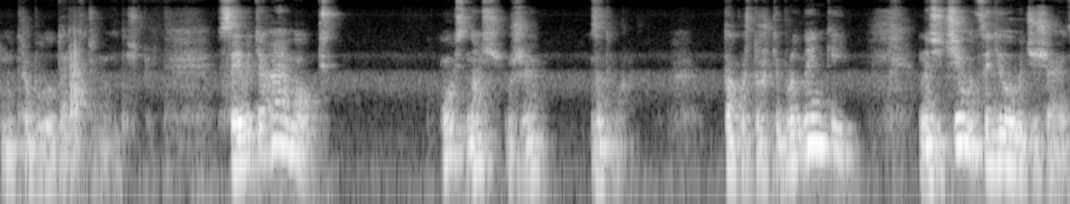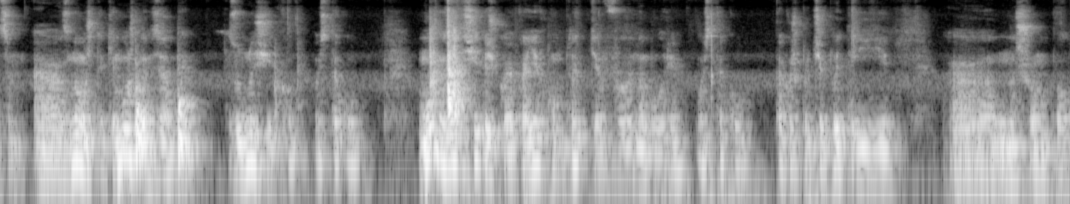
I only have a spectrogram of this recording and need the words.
тому треба було ударник цьому витащити. Все і витягаємо. Ось наш вже затвор. Також трошки брудненький. Значить, чим це діло вичищається? Е, Знову ж таки, можна взяти зубну щітку, ось таку. Можна взяти щіточку, яка є в комплекті в наборі, ось таку. Також причепити її е, на шомпол,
